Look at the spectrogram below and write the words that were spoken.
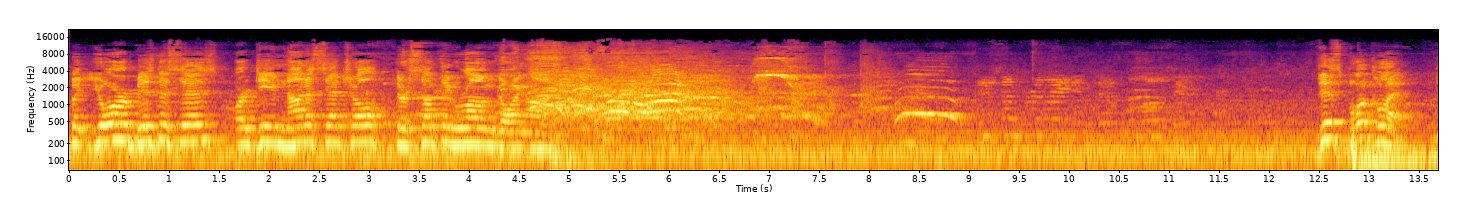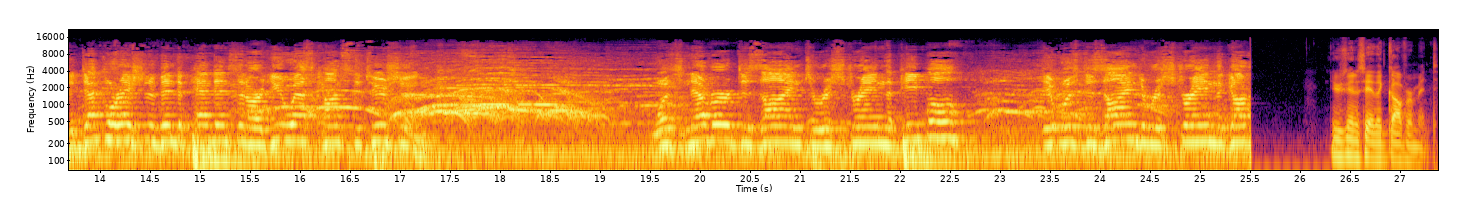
but your businesses are deemed non essential, there's something wrong going on. This booklet the Declaration of Independence and our U.S. Constitution was never designed to restrain the people. It was designed to restrain the government. He was going to say the government.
